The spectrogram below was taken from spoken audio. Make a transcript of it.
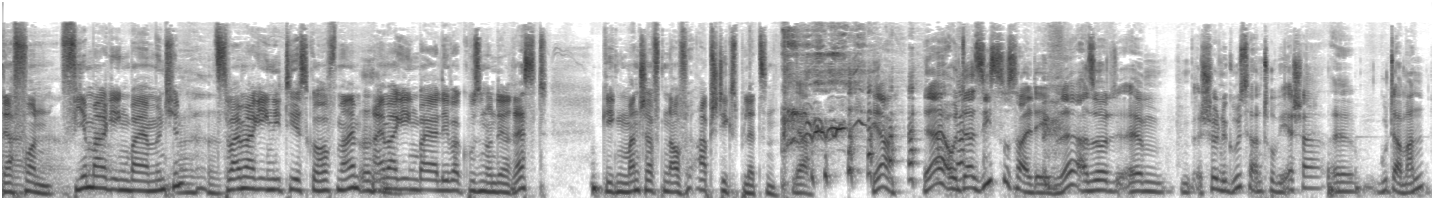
davon viermal gegen Bayern München, zweimal gegen die TSG Hoffenheim, einmal gegen Bayer Leverkusen und den Rest gegen Mannschaften auf Abstiegsplätzen. Ja. Ja, ja, und da siehst du es halt eben, ne? Also ähm, schöne Grüße an Tobi Escher, äh, guter Mann.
